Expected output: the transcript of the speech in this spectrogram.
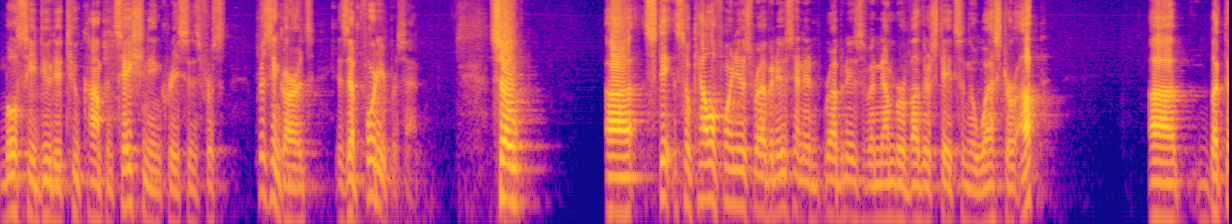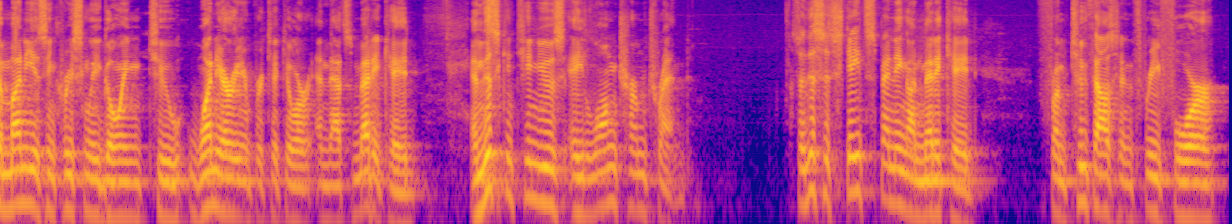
mostly due to two compensation increases for prison guards, is up 40%. So, uh, so California's revenues and revenues of a number of other states in the West are up. Uh, but the money is increasingly going to one area in particular, and that's Medicaid. And this continues a long-term trend. So this is state spending on Medicaid from 2003, 4,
